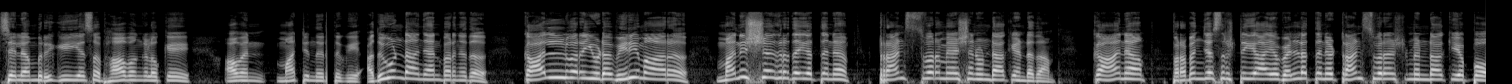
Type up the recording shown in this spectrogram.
ചില മൃഗീയ സ്വഭാവങ്ങളൊക്കെ അവൻ മാറ്റി നിർത്തുകയും. അതുകൊണ്ടാണ് ഞാൻ പറഞ്ഞത് കാൽവറയുടെ വിരിമാറ് മനുഷ്യഹൃദയത്തിന് ട്രാൻസ്ഫർമേഷൻ ഉണ്ടാക്കേണ്ടതാണ് കാന പ്രപഞ്ച സൃഷ്ടിയായ വെള്ളത്തിന് ട്രാൻസ്ഫർമേഷൻ ഉണ്ടാക്കിയപ്പോ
